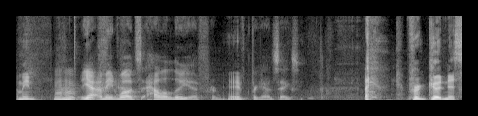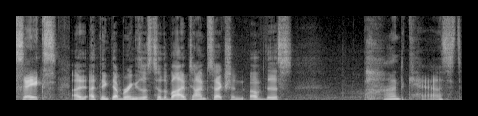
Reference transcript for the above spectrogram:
I mean, mm-hmm. Yeah, I mean, well, it's hallelujah for If- for God's sakes. for goodness sakes, I, I think that brings us to the vibe time section of this podcast.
